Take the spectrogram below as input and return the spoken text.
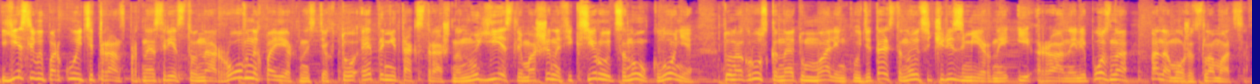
Если вы паркуете транспортное средство на ровных поверхностях, то это не так страшно. Но если машина фиксируется на уклоне, то нагрузка на эту маленькую деталь становится чрезмерной, и рано или поздно она может сломаться.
